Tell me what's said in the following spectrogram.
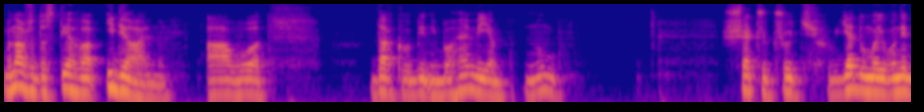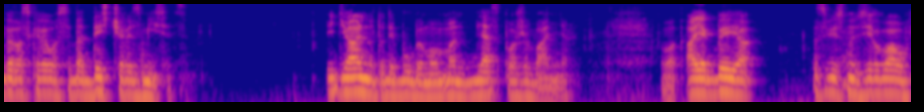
вона вже достигла ідеально. А от Dark Rubin і Bohemia, ну, ще чуть-чуть. Я думаю, вони би розкрили себе десь через місяць. Ідеально туди був би момент для споживання. От. А якби я, звісно, зірвав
